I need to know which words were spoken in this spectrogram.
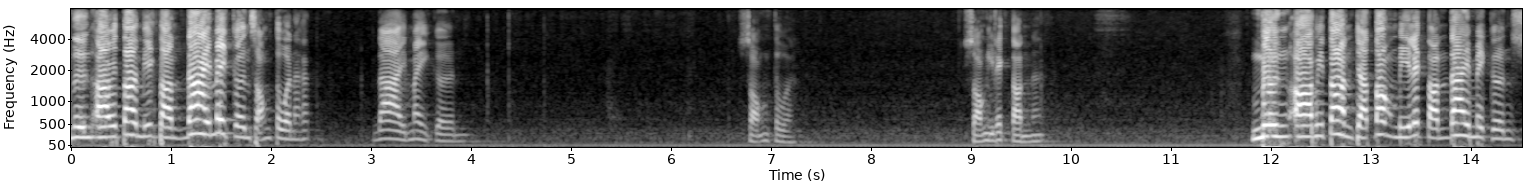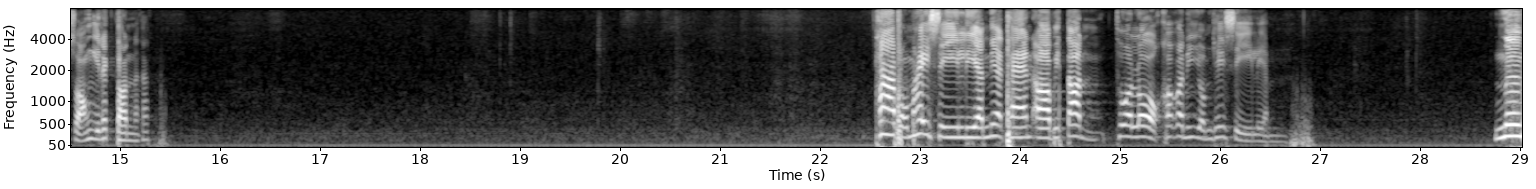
หนึ่งออร์บิตอลมีอิเล็กตรอนได้ไม่เกินสองตัวนะครับ ได้ไม่เกินสองตัวสองอิเล็กตรอนนะหนึ่งออร์บิตอลจะต้องมีอิเล็กตรอนได้ไม่เกินสองอิเล็กตรอนนะครับ ถ้าผมให้สี่เหลี่ยมเนี่ยแทนออร์บิตอลทั่วโลกเขาก็นิยมใช้สี่เหลี่ยม หนึ่ง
